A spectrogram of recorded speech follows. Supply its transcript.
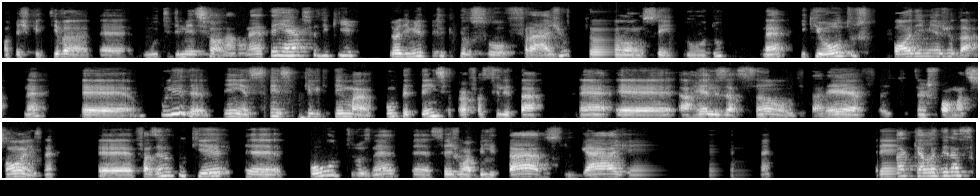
uma perspectiva é, multidimensional. Né? Tem essa de que eu admito que eu sou frágil, que eu não sei tudo, né? e que outros podem me ajudar. Né? É, o líder, em essência, aquele que tem uma competência para facilitar né, é, a realização de tarefas, de transformações, né, é, fazendo com que é, outros né, é, sejam habilitados, se engajem né, naquela direção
